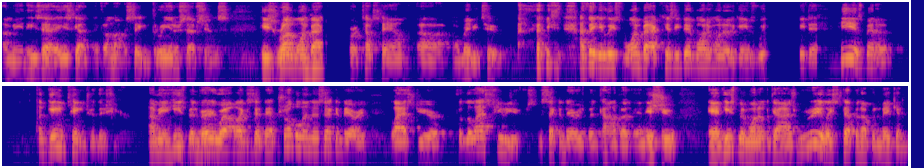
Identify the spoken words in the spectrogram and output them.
I mean, he's he's got, if I'm not mistaken, three interceptions. He's run one mm-hmm. back for a touchdown, uh, or maybe two. I think at least one back because he did one in one of the games we, we did. He has been a, a game changer this year. I mean, he's been very well. Like I said, they had trouble in the secondary last year. For the last few years, the secondary has been kind of a, an issue. And he's been one of the guys really stepping up and making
